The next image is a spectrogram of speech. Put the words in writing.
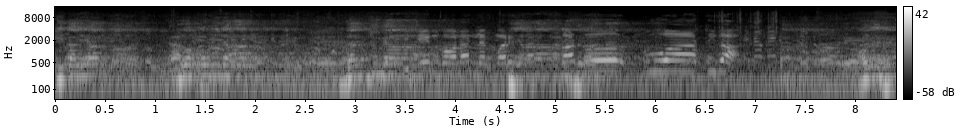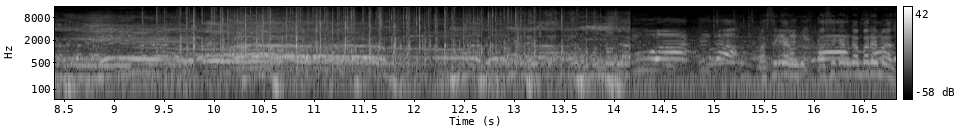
Kita lihat dua pembinaan dan juga Tim kawanan kanan. Satu, dua, tiga. Oleh rekan-rekan Dua, tiga. Pastikan pastikan gambarnya Mas.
